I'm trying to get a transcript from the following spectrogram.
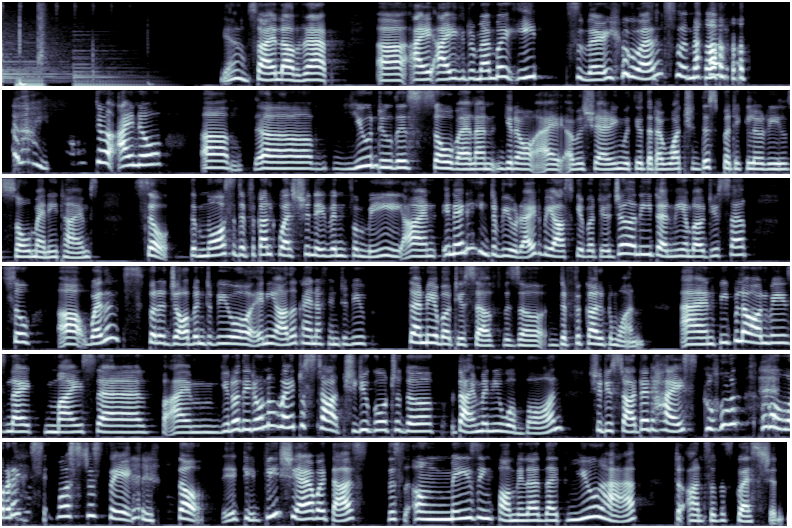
Yeah, so I love rap. Uh, I I remember eats very well. So now So I know um, uh, you do this so well, and you know I I was sharing with you that I watched this particular reel so many times. So the most difficult question, even for me, and in any interview, right? We ask you about your journey, tell me about yourself. So uh, whether it's for a job interview or any other kind of interview, tell me about yourself is a difficult one. And people are always like myself. I'm, you know, they don't know where to start. Should you go to the time when you were born? Should you start at high school? or what are you supposed to say? So eh, please share with us this amazing formula that you have to answer this question.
